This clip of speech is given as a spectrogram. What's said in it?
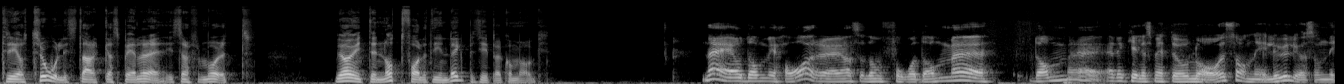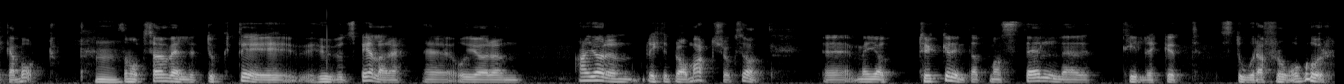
Tre otroligt starka spelare i straffområdet. Vi har ju inte något farligt inlägg i princip, jag kommer ihåg. Nej, och de vi har, alltså de få, de, de är en kille som heter Olausson i Luleå som nickar bort. Mm. Som också är en väldigt duktig huvudspelare eh, och gör en, han gör en riktigt bra match också. Eh, men jag tycker inte att man ställer tillräckligt stora frågor.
